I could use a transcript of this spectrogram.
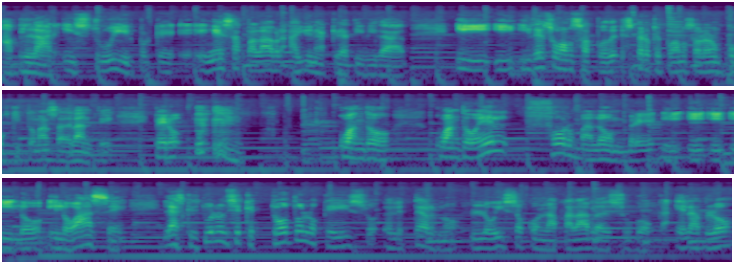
hablar, instruir, porque en esa palabra hay una creatividad. Y, de eso vamos a poder, espero que podamos hablar un poquito más adelante. Pero cuando, cuando Él forma al hombre y, lo, y lo hace, la escritura nos dice que todo lo que hizo el Eterno lo hizo con la palabra de su boca. Él habló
